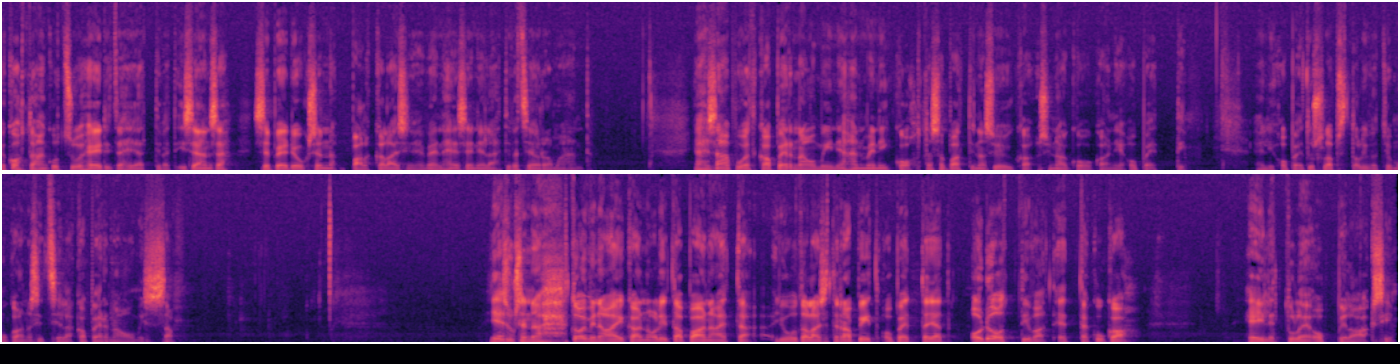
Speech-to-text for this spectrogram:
Ja kohta hän kutsui heidät ja he jättivät isänsä Sepeduksen palkkalaisineen venheeseen ja lähtivät seuraamaan häntä. Ja he saapuivat Kapernaumiin ja hän meni kohta sapattina synagogaan ja opetti. Eli opetuslapset olivat jo mukana sitten siellä Kapernaumissa – Jeesuksen toiminnan aikaan oli tapana, että juutalaiset rapit, opettajat odottivat, että kuka heille tulee oppilaaksi.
